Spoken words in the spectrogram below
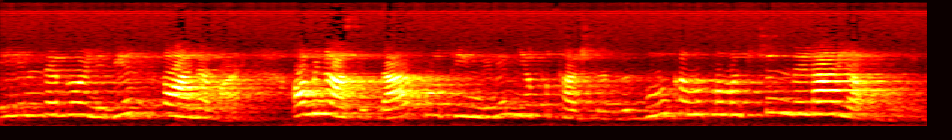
Elimde böyle bir ifade var. Amino asitler proteinlerin yapı taşlarıdır. Bunu kanıtlamak için neler yapmalıyım?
